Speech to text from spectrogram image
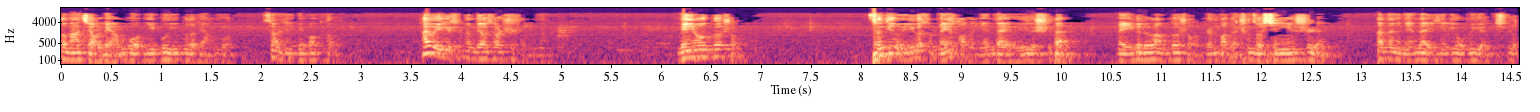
都拿脚量过，一步一步的量过，算是一背包客了。还有一个身份标签是什么呢？民谣歌手。曾经有一个很美好的年代，有一个时代，每一个流浪歌手人把他称作行吟诗人，但那个年代已经离我们远去了，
